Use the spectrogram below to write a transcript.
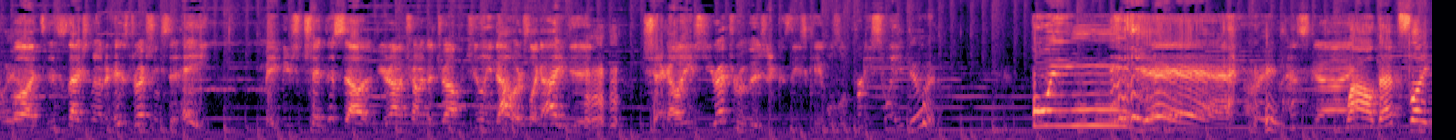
Oh, yeah. But this is actually under his direction. He said, "Hey, maybe you should check this out. If you're not trying to drop a jillion dollars like I did, check out HD Retrovision because these cables look pretty sweet." What are you doing? Boing! Yeah! All right, this guy. Wow, that's like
